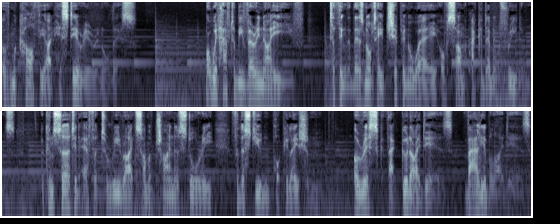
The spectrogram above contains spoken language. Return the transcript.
of McCarthyite hysteria in all this. But we'd have to be very naive to think that there's not a chipping away of some academic freedoms a concerted effort to rewrite some of China's story for the student population, a risk that good ideas, valuable ideas,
